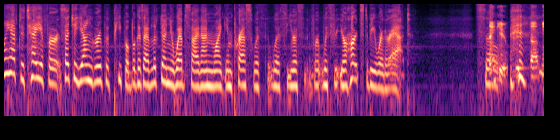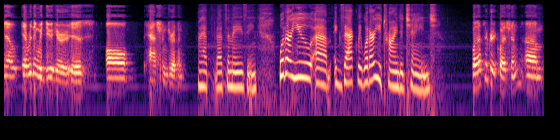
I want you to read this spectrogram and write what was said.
Well, I have to tell you, for such a young group of people, because I've looked on your website, I'm like impressed with with your for, with your hearts to be where they're at. So. Thank you. um, you know, everything we do here is all passion driven. That, that's amazing. What are you um, exactly? What are you trying to change? Well, that's a great question. Um,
